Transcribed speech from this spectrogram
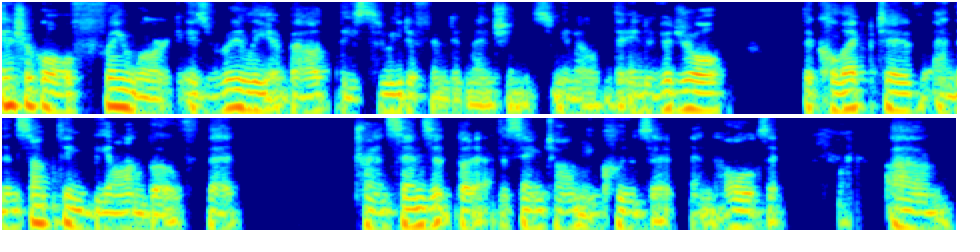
integral framework is really about these three different dimensions, you know, the individual, the collective, and then something beyond both that transcends it, but at the same time includes it and holds it. Um,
